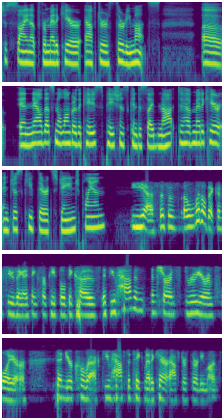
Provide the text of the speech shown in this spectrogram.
to sign up for Medicare after 30 months. Uh, and now that's no longer the case. Patients can decide not to have Medicare and just keep their exchange plan. Yes, this is a little bit confusing, I think, for people because if you have insurance through your employer, then you're correct. You have to take Medicare after 30 months.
